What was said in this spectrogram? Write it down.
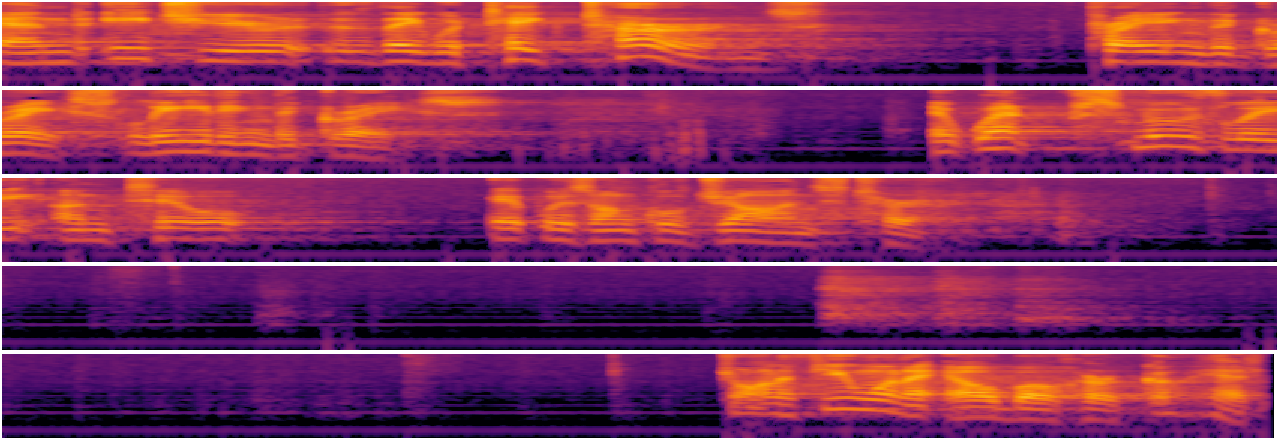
and each year they would take turns praying the grace, leading the grace. It went smoothly until it was Uncle John's turn. John, if you want to elbow her, go ahead.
